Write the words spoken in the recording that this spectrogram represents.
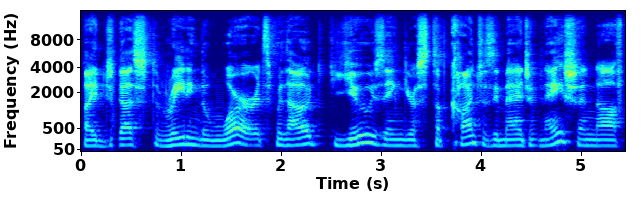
by just reading the words without using your subconscious imagination of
